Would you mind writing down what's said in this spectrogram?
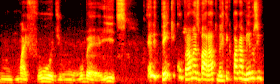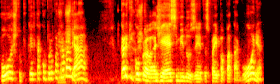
um, um iFood, um Uber Eats, ele tem que comprar mais barato, ele tem que pagar menos imposto, porque ele está comprando para trabalhar. O cara que compra a GS 1200 para ir para Patagônia,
